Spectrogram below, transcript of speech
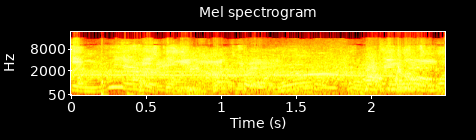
Something weird is going on today. Every little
